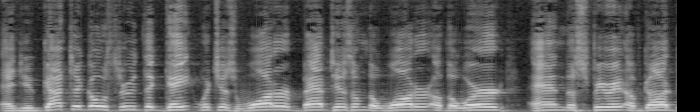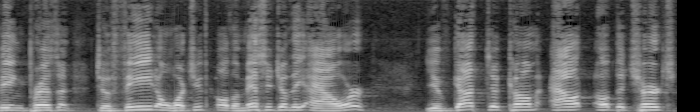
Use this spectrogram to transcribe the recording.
And you've got to go through the gate, which is water baptism, the water of the Word, and the Spirit of God being present to feed on what you call the message of the hour. You've got to come out of the church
